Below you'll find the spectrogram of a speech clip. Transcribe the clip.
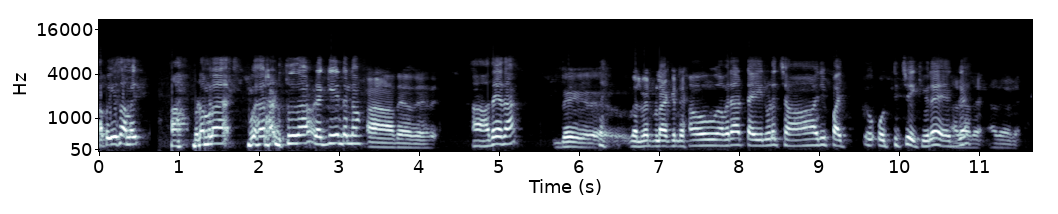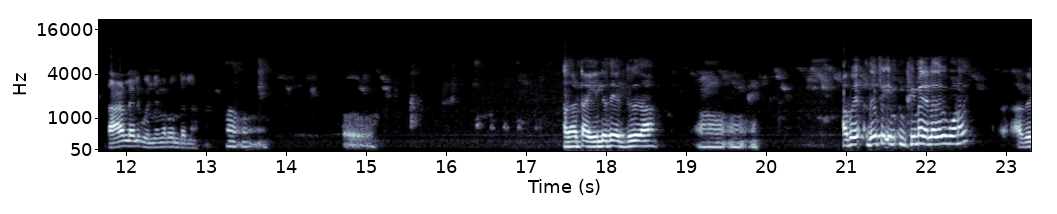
അപ്പൊ ഈ സമയത്ത് ആ ഇവിടെ നമ്മളെ വേറെ അടുത്ത് എഗ്ഗ് ഉണ്ടല്ലോ. ആ അതെ അതെ അതെ. ആ അതേതാ? ഇത് വെൽവെറ്റ് ബ്ലാക്കിന്റെ. ഓ അവരാ ടൈലൂടെ ചാരി പറ്റ് ഒട്ടിച്ചു വെക്കൂലേ അതെ അതെ അതെ അതെ. താഴെ കുഞ്ഞുങ്ങളും ആ. ഓ. അതാ ടൈലത് എഗ്ഗ് ആ ആ ആ ആ. അപ്പൊ ഇത് ഫീമെയിൽ അല്ലേ അത് പോണത്? അത്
